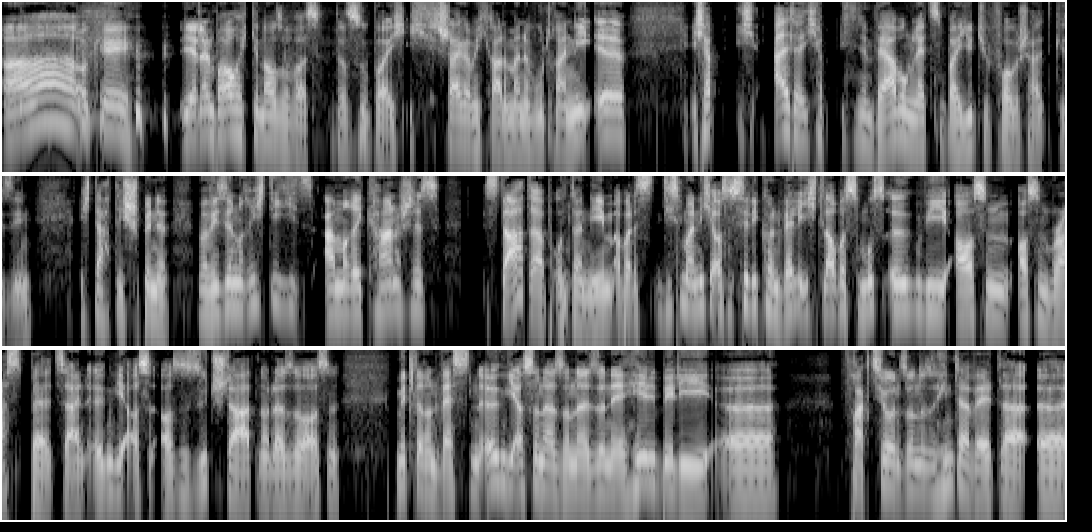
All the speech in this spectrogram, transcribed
Ah, okay. Ja, dann brauche ich genau sowas. Das ist super. Ich, ich steigere mich gerade in meine Wut rein. Nee, äh, ich habe, ich, Alter, ich habe eine Werbung letztens bei YouTube vorgeschaltet gesehen. Ich dachte, ich spinne. Weil wir sind ein richtiges amerikanisches Start-up-Unternehmen, aber das diesmal nicht aus dem Silicon Valley. Ich glaube, es muss irgendwie aus dem, aus dem Rust Belt sein. Irgendwie aus, aus den Südstaaten oder so, aus dem mittleren Westen. Irgendwie aus so einer, so einer, so einer Hillbilly, äh, Fraktion, so eine so Hinterwäldler. Äh,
